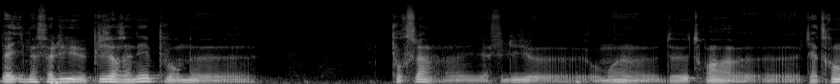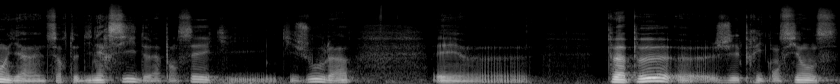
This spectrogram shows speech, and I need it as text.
ben, il m'a fallu plusieurs années pour me pour cela. Hein. Il a fallu euh, au moins 2, 3, 4 ans. Il y a une sorte d'inertie de la pensée qui, joue là. Et euh, peu à peu, euh, j'ai pris conscience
